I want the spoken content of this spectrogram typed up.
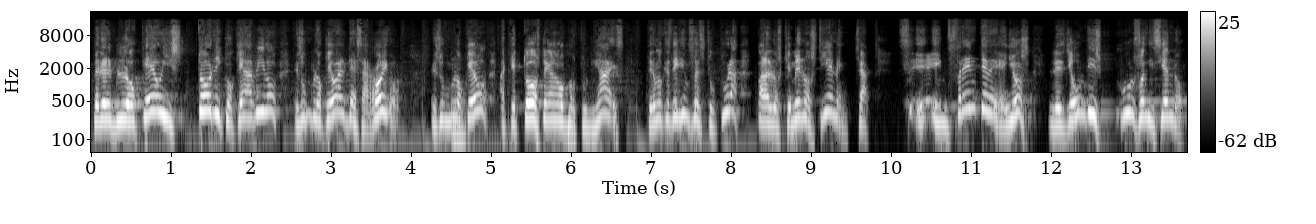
pero el bloqueo histórico que ha habido es un bloqueo al desarrollo, es un bloqueo a que todos tengan oportunidades. Tenemos que tener infraestructura para los que menos tienen. O sea, enfrente de ellos les dio un discurso diciendo,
